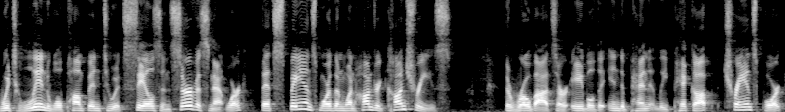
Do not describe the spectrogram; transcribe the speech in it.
which Linde will pump into its sales and service network that spans more than 100 countries. The robots are able to independently pick up, transport,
